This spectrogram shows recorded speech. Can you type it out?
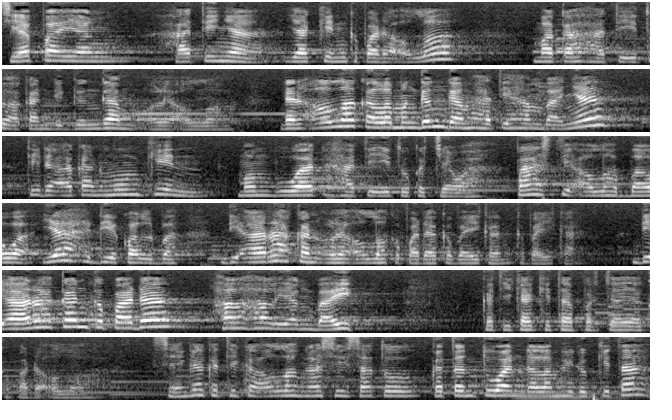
Siapa yang hatinya yakin kepada Allah, maka hati itu akan digenggam oleh Allah. Dan Allah kalau menggenggam hati hambanya, tidak akan mungkin membuat hati itu kecewa. Pasti Allah bawa yahdi qalbah, diarahkan oleh Allah kepada kebaikan-kebaikan. Diarahkan kepada hal-hal yang baik ketika kita percaya kepada Allah. Sehingga ketika Allah ngasih satu ketentuan dalam hidup kita,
